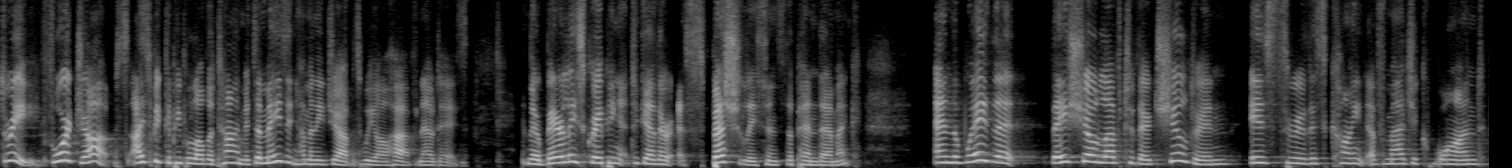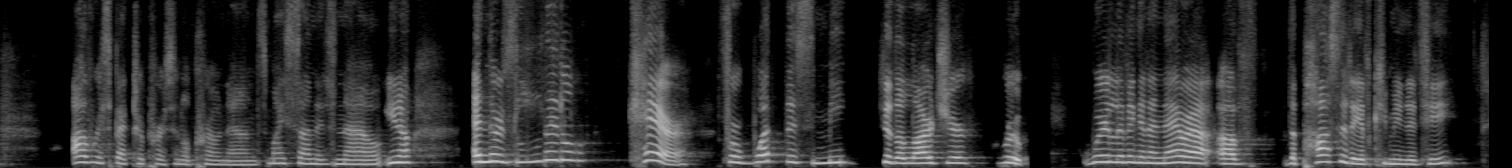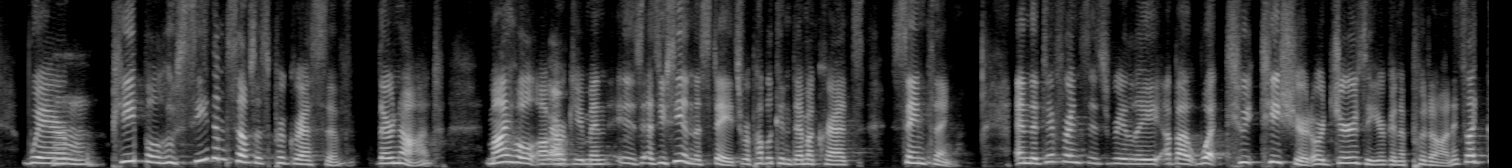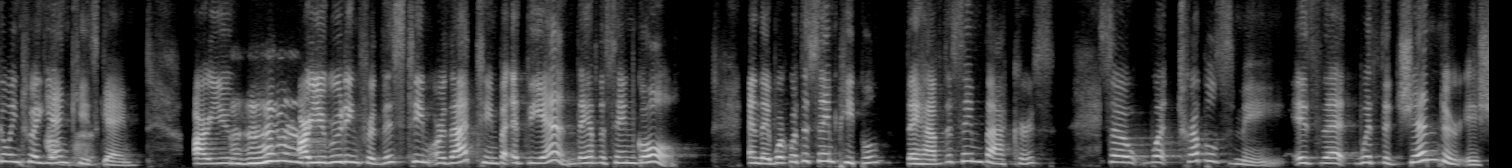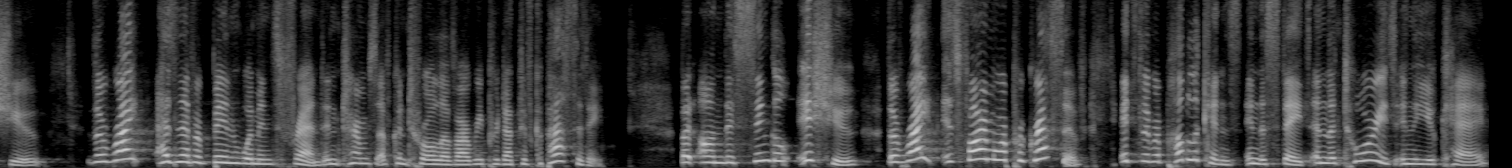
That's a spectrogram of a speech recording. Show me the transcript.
three, four jobs, I speak to people all the time. It's amazing how many jobs we all have nowadays. They're barely scraping it together, especially since the pandemic. And the way that they show love to their children is through this kind of magic wand. I'll respect her personal pronouns. My son is now, you know, and there's little care for what this means to the larger group. We're living in an era of the paucity of community where mm. people who see themselves as progressive, they're not. My whole yeah. argument is, as you see in the States, Republican Democrats, same thing. And the difference is really about what t shirt or jersey you're going to put on. It's like going to a oh, Yankees game. Are you mm-hmm. are you rooting for this team or that team? But at the end, they have the same goal, and they work with the same people. They have the same backers. So what troubles me is that with the gender issue, the right has never been women's friend in terms of control of our reproductive capacity. But on this single issue, the right is far more progressive. It's the Republicans in the States and the Tories in the UK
